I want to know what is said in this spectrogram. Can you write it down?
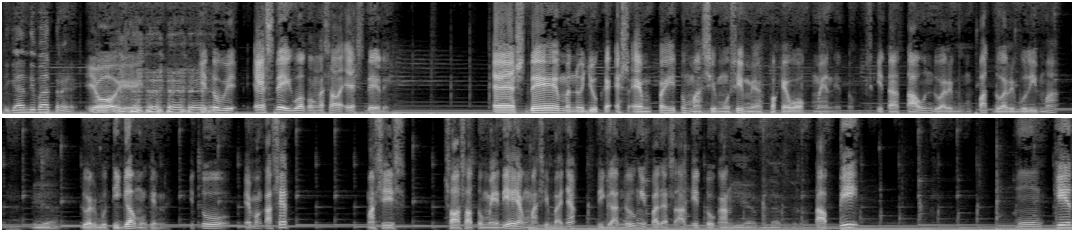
Diganti baterai. yo, iya. itu SD gua kalau nggak salah SD deh. SD menuju ke SMP itu masih musim ya pakai Walkman itu. Sekitar tahun 2004, 2005, Iya. 2003 mungkin. Itu emang kaset masih salah satu media yang masih banyak digandrungi pada saat itu kan. Iya benar benar. Tapi mungkin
